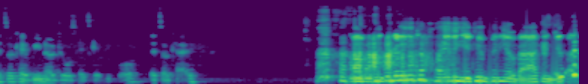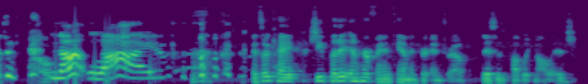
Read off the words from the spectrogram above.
It's okay. We know Jules hates gay people. It's okay um, I think we're gonna need to play the YouTube video back and get that. Not live. it's okay. She put it in her fan cam in her intro. This is public knowledge.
